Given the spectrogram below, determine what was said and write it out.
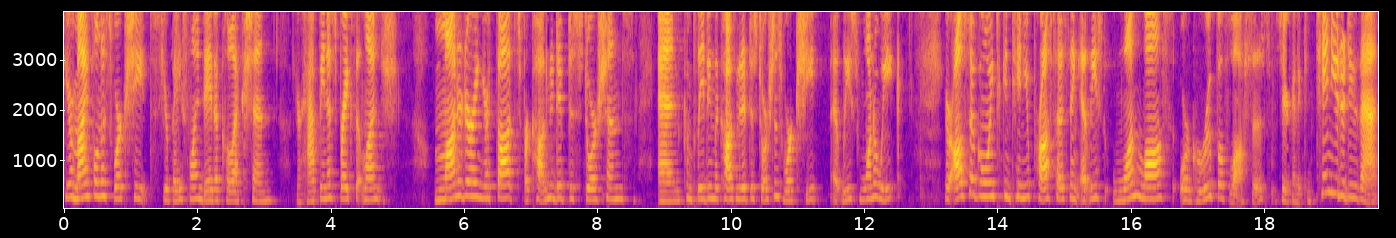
your mindfulness worksheets, your baseline data collection, your happiness breaks at lunch, monitoring your thoughts for cognitive distortions, and completing the cognitive distortions worksheet at least one a week. You're also going to continue processing at least one loss or group of losses. So you're going to continue to do that.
